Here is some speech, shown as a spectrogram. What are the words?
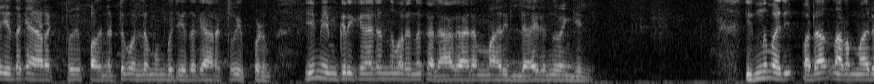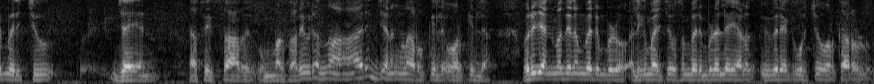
ചെയ്ത ക്യാരക്ടർ പതിനെട്ട് കൊല്ലം മുമ്പ് ചെയ്ത ക്യാരക്ടർ ഇപ്പോഴും. ഈ മിമിക്രിക്കാരെന്ന് പറയുന്ന കലാകാരന്മാരില്ലായിരുന്നുവെങ്കിൽ ഇന്ന് മരി പല നടന്മാരും മരിച്ചു. ജയൻ നസീർ സാറ് ഉമ്മർ സാർ ഇവരൊന്നും ആരും ജനങ്ങൾ ഓർക്കില്ല ഓർക്കില്ല. ഒരു ജന്മദിനം വരുമ്പോഴോ അല്ലെങ്കിൽ മരിച്ച ദിവസം വരുമ്പോഴല്ലേ ഇയാൾ ഇവരെക്കുറിച്ച് കുറിച്ച് ഓർക്കാറുള്ളൂ.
